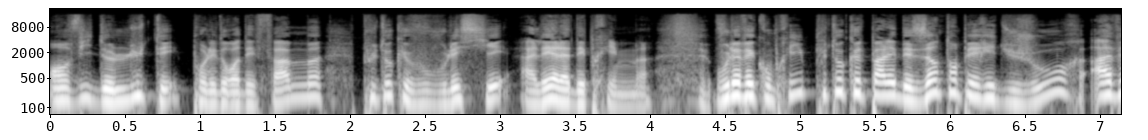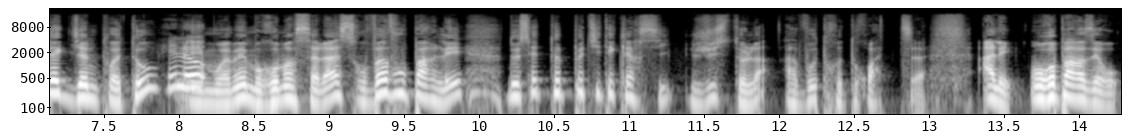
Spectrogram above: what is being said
envie de lutter pour les droits des femmes, plutôt que vous vous laissiez aller à la déprime. Vous l'avez compris, plutôt que de parler des intempéries du jour, avec Diane Poitot Hello. et moi-même Romain Salas, on va vous parler de cette petite éclaircie, juste là, à votre droite. Allez, on repart à zéro.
